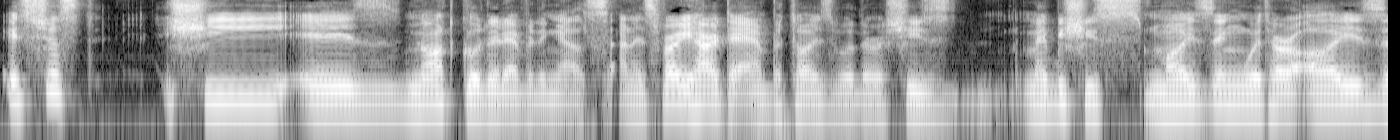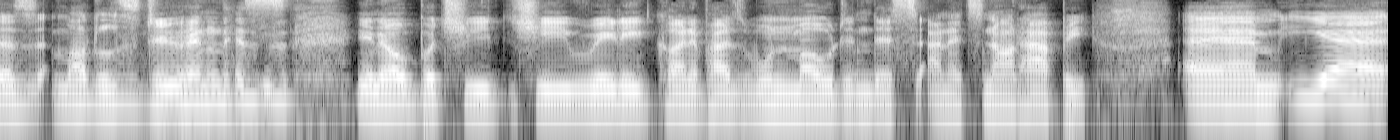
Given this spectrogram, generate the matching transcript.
It's just she is not good at everything else, and it's very hard to empathize with her. She's maybe she's smizing with her eyes as models do in this, you know. But she she really kind of has one mode in this, and it's not happy. Um, yeah.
